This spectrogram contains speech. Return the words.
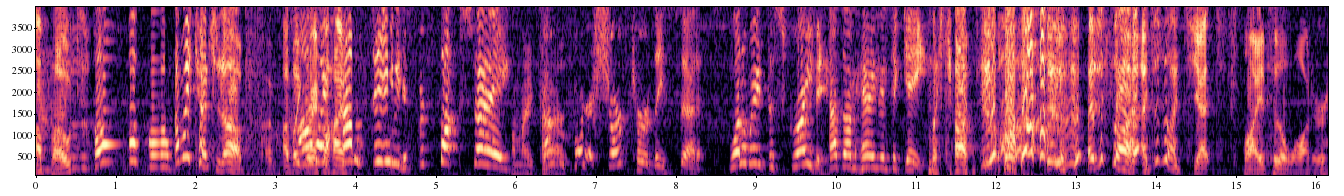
A boat? Oh, oh, oh, How am I catching up? I'm, I'm like oh right my behind. God, For fuck's sake! Oh my god. I'm god. before a sharp turn, they said. What a way to describe it. After I'm heading into gate. Oh my god! I just saw I just saw a jet just fly into the water.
